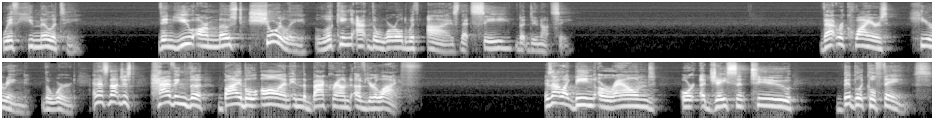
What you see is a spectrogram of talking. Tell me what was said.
with humility, then you are most surely looking at the world with eyes that see but do not see. That requires hearing the word. And that's not just having the Bible on in the background of your life. It's not like being around or adjacent to biblical things.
